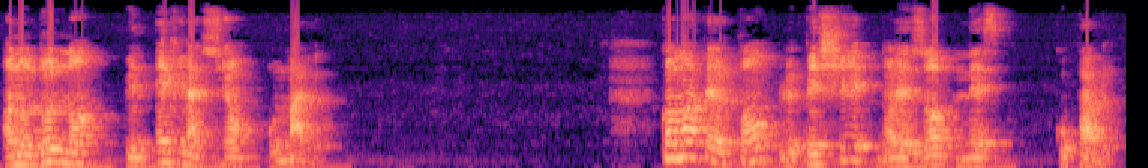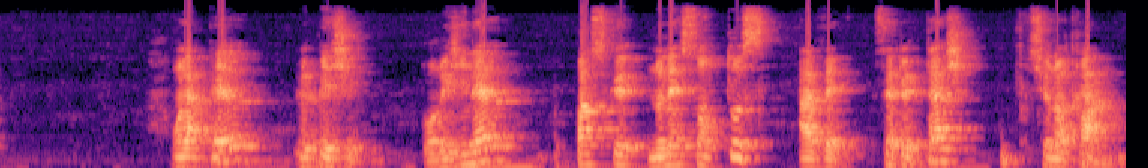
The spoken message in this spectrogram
en nous donnant une inclination au mal. Comment appelle-t-on le péché dont les hommes naissent coupables? On l'appelle le péché originel parce que nous naissons tous avec cette tâche sur notre âme.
